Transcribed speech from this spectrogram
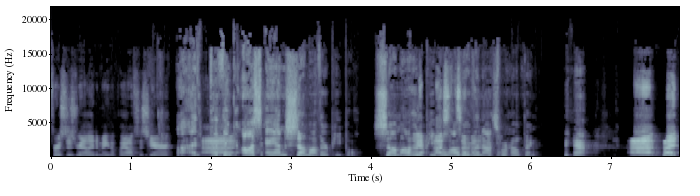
first Israeli to make the playoffs this year. I, I think uh, us and some other people, some other yeah, people other than us people. were hoping. Yeah. Uh, but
